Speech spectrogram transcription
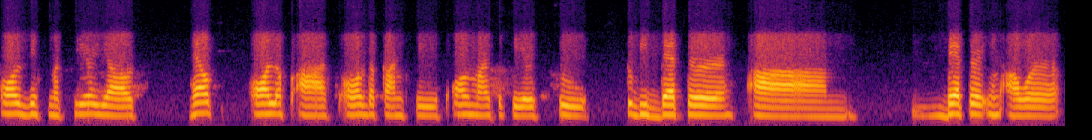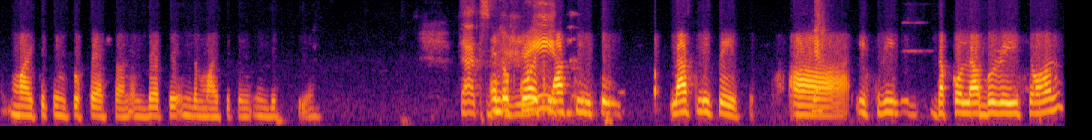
all these materials help all of us, all the countries, all marketeers to to be better um, better in our marketing profession and better in the marketing industry. That's and great. of course, lastly, lastly, Faith, uh, yeah. it's really the collaboration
